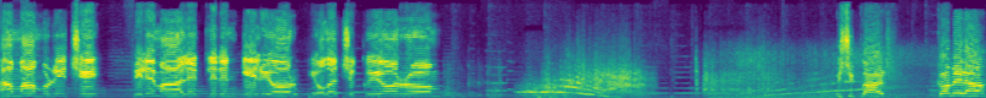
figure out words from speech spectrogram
Tamam Richie. Film aletlerin geliyor. Yola çıkıyorum. Işıklar, kamera,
